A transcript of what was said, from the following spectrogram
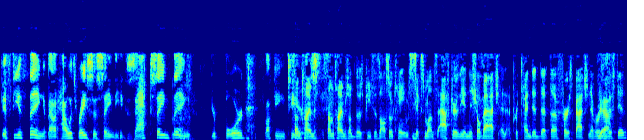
fiftieth thing about how it's racist, saying the exact same thing, you're bored to fucking tears. Sometimes, sometimes one of those pieces also came six months after the initial batch and pretended that the first batch never Yeah. existed.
